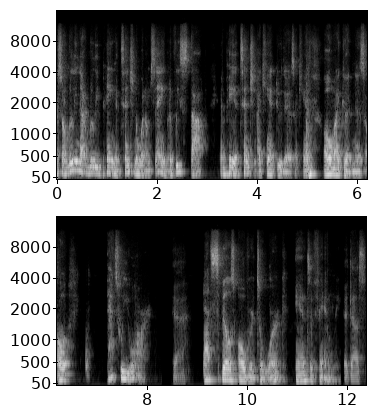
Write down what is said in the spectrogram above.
So I'm really not really paying attention to what I'm saying. But if we stop and pay attention, I can't do this. I can't. Oh my goodness. Oh, that's who you are. Yeah. That spills over to work and to family. It does.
